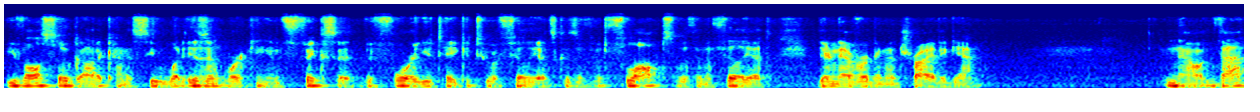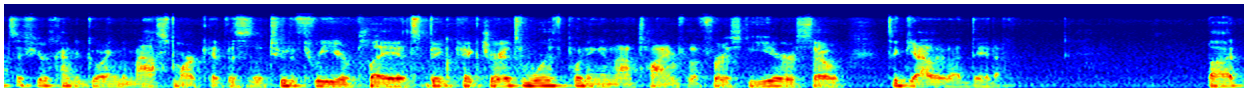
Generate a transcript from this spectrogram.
You've also got to kind of see what isn't working and fix it before you take it to affiliates, because if it flops with an affiliate, they're never going to try it again. Now, that's if you're kind of going the mass market. This is a two to three year play. It's big picture. It's worth putting in that time for the first year or so to gather that data. But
